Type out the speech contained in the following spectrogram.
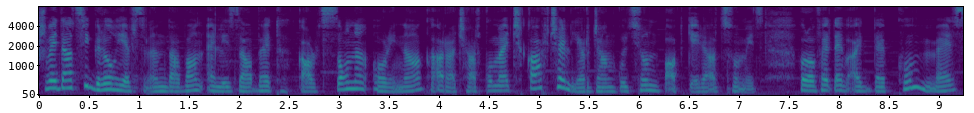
Շվեդացի գրող եւ սննդաբան Էլիզաբետ Կարլսոնը օրինակ առաջարկում է չկարչել երջանկություն պատկերացումից, որովհետեւ այդ դեպքում մեզ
